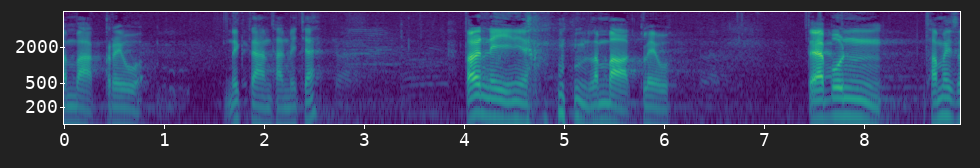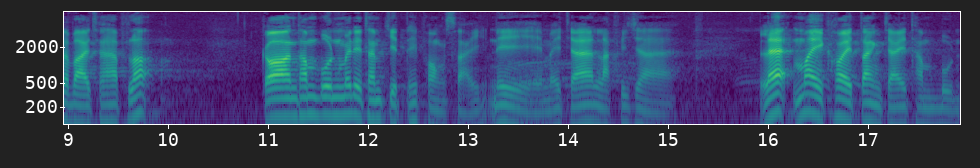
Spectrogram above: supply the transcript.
ลำบากเร็ว นึกตามทันไหมจ๊ะตอนนี้เนี่ยลำบากเร็ว แต่บุญทำให้สบายช้า เพราะก่อนทำบุญไม่ได้ทำจิตให้ผ่องใส นี่เห็นไหมจ๊ะหลักวิชา และไม่ค่อยตั้งใจทำบุญ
